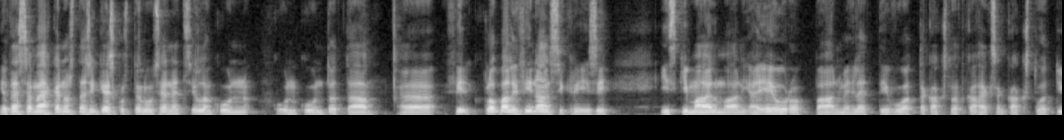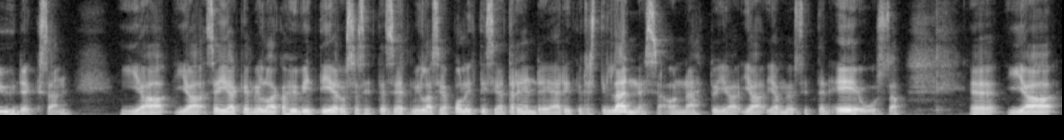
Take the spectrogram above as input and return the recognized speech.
Ja tässä mä ehkä nostaisin keskusteluun sen, että silloin kun, kun, kun tota, ää, fi, globaali finanssikriisi iski maailmaan ja Eurooppaan, me elettiin vuotta 2008-2009, ja, ja sen jälkeen meillä on aika hyvin tiedossa sitten se, että millaisia poliittisia trendejä erityisesti lännessä on nähty ja, ja, ja myös sitten EU:ssa. Ja,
